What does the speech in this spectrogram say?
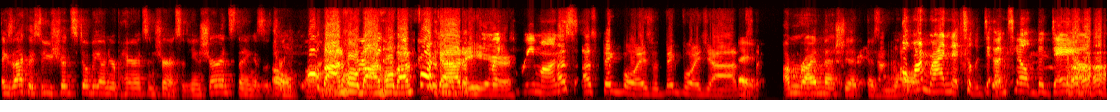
Exactly. So you should still be on your parents' insurance. So the insurance thing is a tricky Oh. Hold on, hold on, hold on. Fuck out of here. Like three months. Us, us big boys with big boy jobs. Hey, I'm riding that shit as long. oh, I'm riding it till the day, Yeah. until the day of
